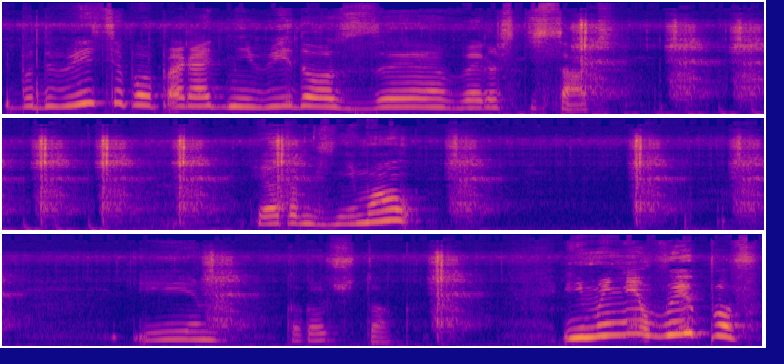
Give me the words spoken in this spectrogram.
І подивіться попереднє відео з вирості сад. Я там знімав. І, коротше, так. І мені випав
